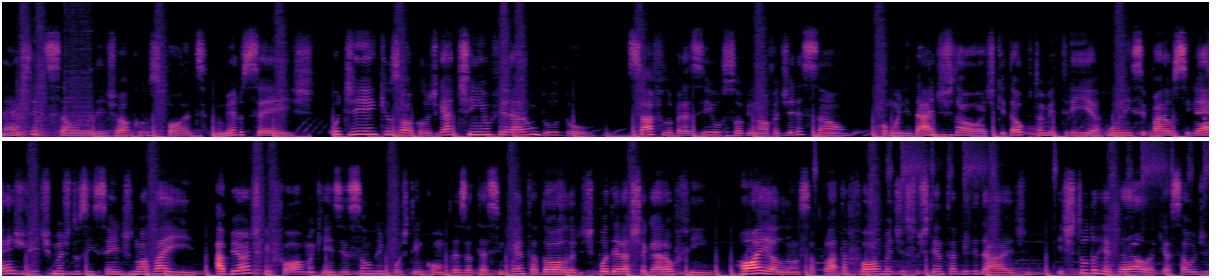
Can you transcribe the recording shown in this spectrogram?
Nesta edição do Lejóculos Pod número 6, o dia em que os óculos gatinho viraram doodle. Sáfilo Brasil sob nova direção. Comunidades da ótica e da optometria unem-se para auxiliar as vítimas dos incêndios no Havaí. A Biótica informa que a isenção do imposto em compras até 50 dólares poderá chegar ao fim. Royal lança plataforma de sustentabilidade. Estudo revela que a saúde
